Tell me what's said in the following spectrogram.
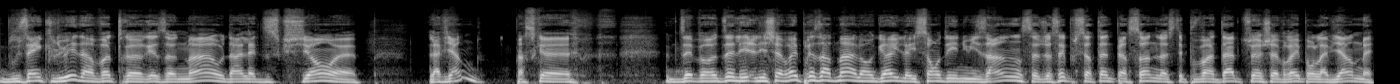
vous incluez dans votre raisonnement ou dans la discussion la viande? Parce que les, chevreuils présentement à Longueuil, ils sont des nuisances. Je sais que pour certaines personnes, c'est épouvantable de tuer un chevreuil pour la viande, mais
